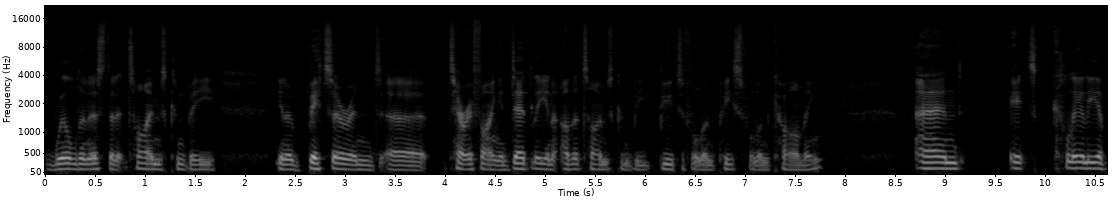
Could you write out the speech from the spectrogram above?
wilderness that at times can be, you know, bitter and uh, terrifying and deadly, and at other times can be beautiful and peaceful and calming, and it's clearly a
